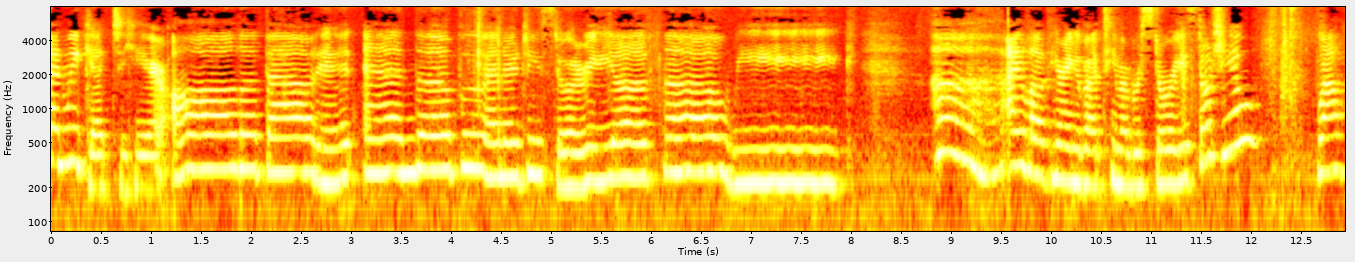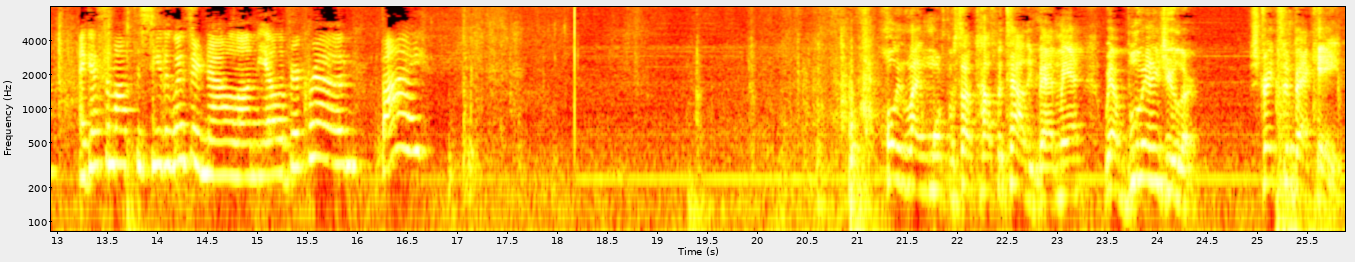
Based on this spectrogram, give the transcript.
And we get to hear all about it and the Blue Energy story of the week. I love hearing about team member stories, don't you? Well, I guess I'm off to see the wizard now along the Yellow Brick Road. Bye! Holy light more for hospitality, Batman. We have blue energy alert. Straight to the Batcave.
